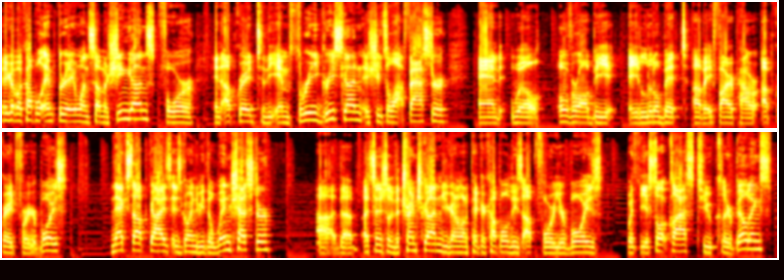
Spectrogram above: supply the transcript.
Pick up a couple M3A1 submachine guns for an upgrade to the M3 grease gun. It shoots a lot faster and will overall be a little bit of a firepower upgrade for your boys. Next up, guys, is going to be the Winchester. Uh, the essentially the trench gun. You're going to want to pick a couple of these up for your boys with the assault class to clear buildings.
